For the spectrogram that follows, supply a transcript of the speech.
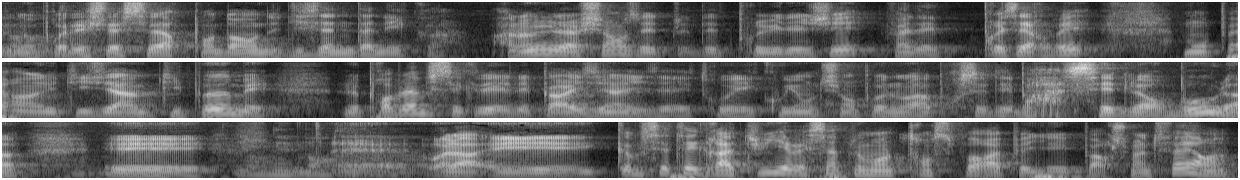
nos prédécesseurs pendant des dizaines d'années. Quoi. Alors, on a eu la chance d'être privilégiés, enfin d'être préservés. Mon père en utilisait un petit peu, mais le problème, c'est que les, Parisiens, ils avaient trouvé les couillons de champenois pour se débarrasser de leur boue, là. Et, euh, voilà. Et comme c'était gratuit, il y avait simplement le transport à payer par chemin de fer. Hein.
